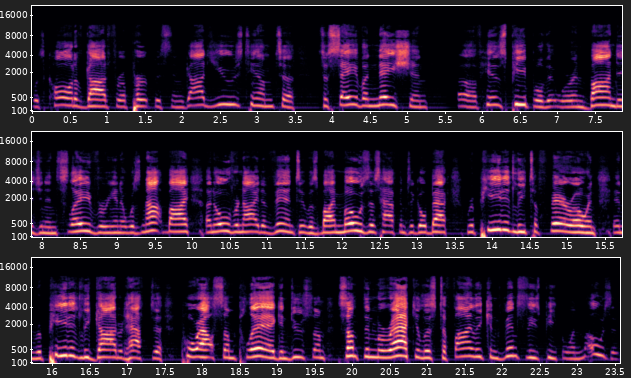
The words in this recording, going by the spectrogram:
was called of God for a purpose and God used him to to save a nation of his people that were in bondage and in slavery. And it was not by an overnight event, it was by Moses having to go back repeatedly to Pharaoh, and, and repeatedly God would have to pour out some plague and do some something miraculous to finally convince these people. And Moses,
